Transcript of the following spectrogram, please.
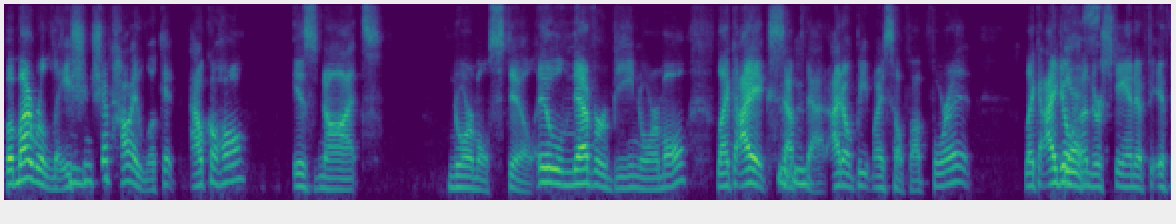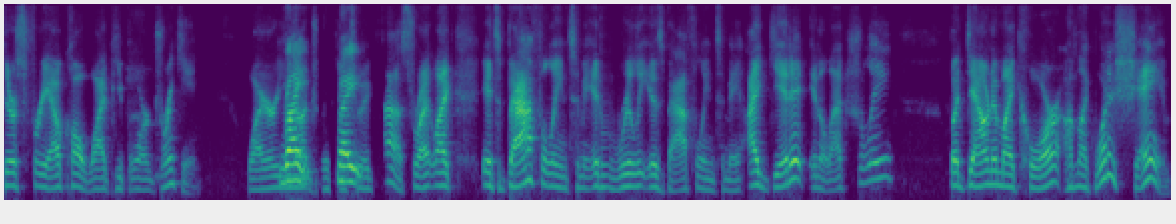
but my mm. relationship, mm-hmm. how I look at alcohol, is not normal still. It will never be normal. Like I accept mm-hmm. that. I don't beat myself up for it. Like I don't yes. understand if if there's free alcohol, why people aren't drinking. Why are you right, not drinking right. to excess? Right? Like it's baffling to me. It really is baffling to me. I get it intellectually, but down in my core, I'm like, what a shame.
